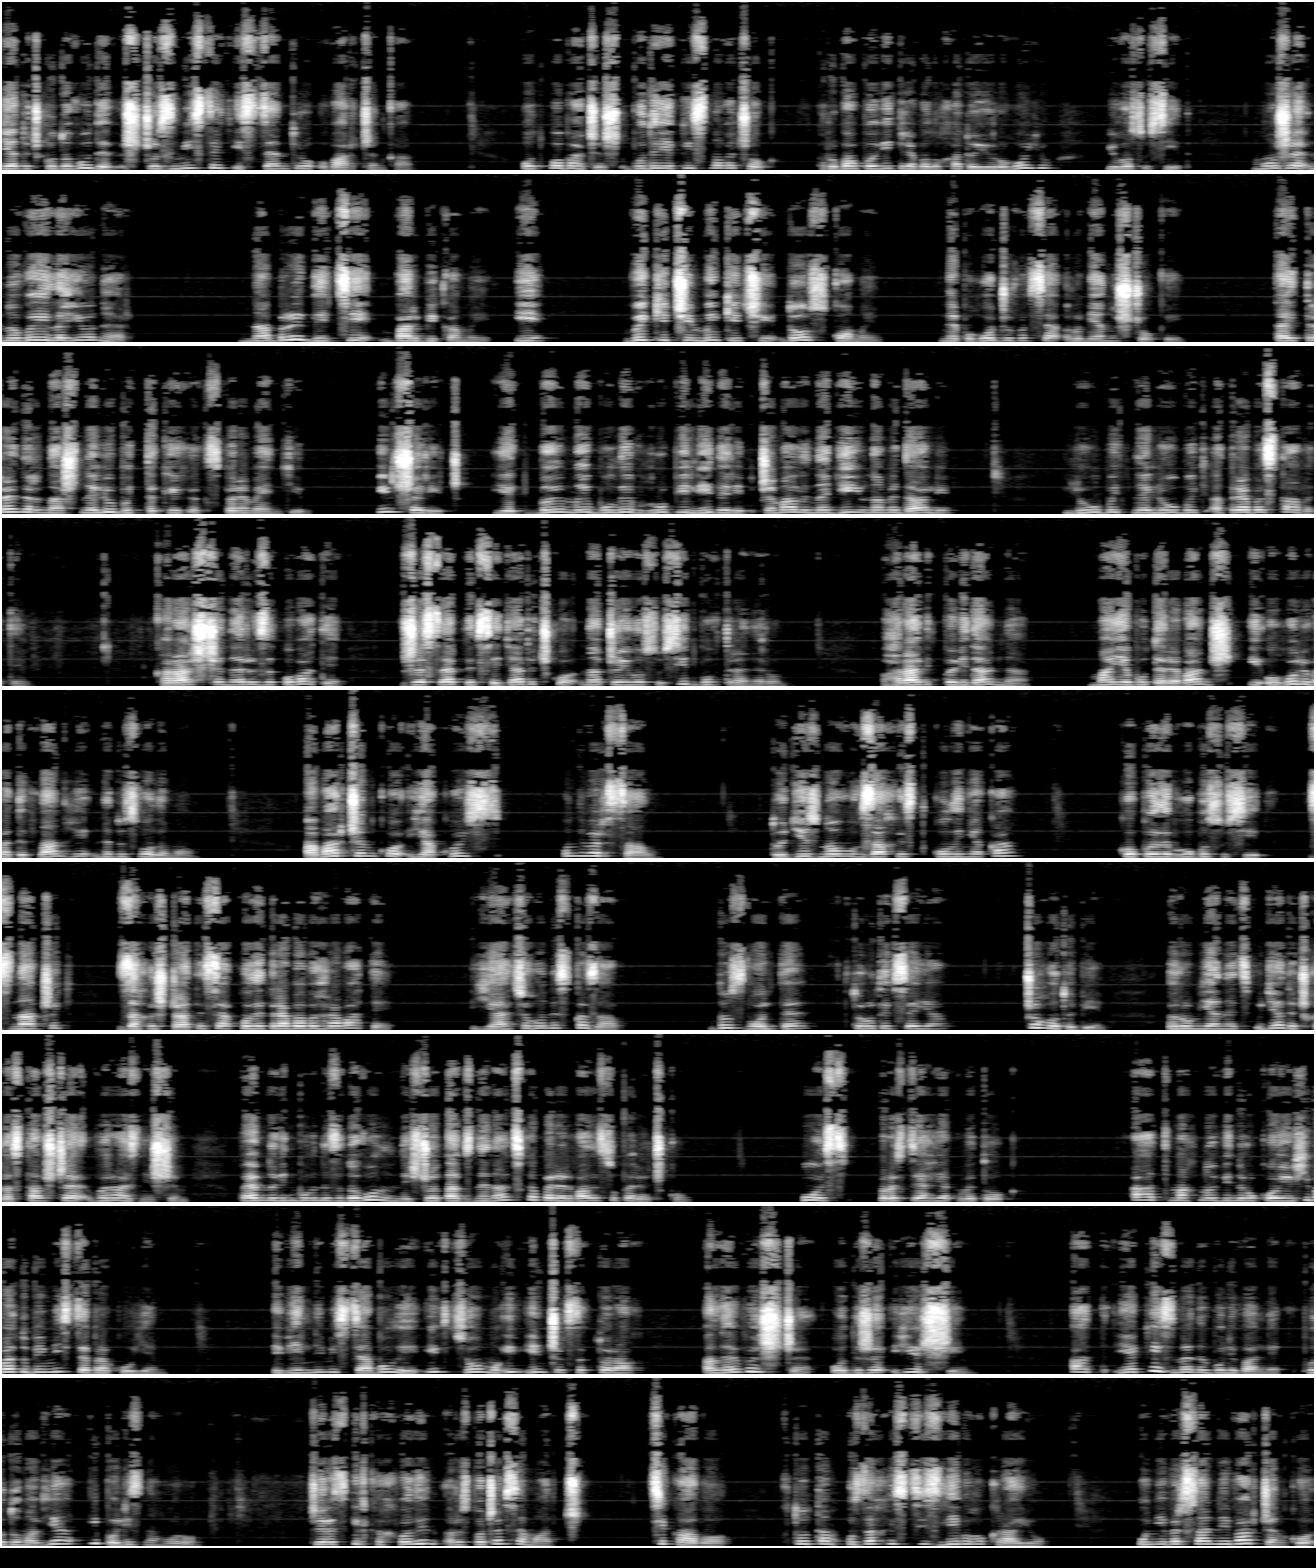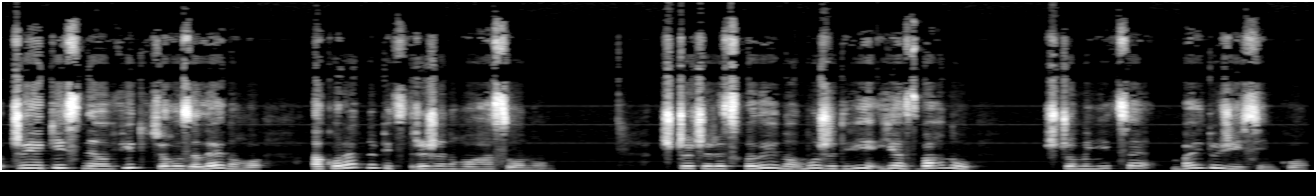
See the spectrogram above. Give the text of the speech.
Дядечко доводив, що змістять із центру Варченка. От побачиш, буде якийсь новачок, рубав повітря волохатою рогою його сусід. Може, новий легіонер. Набриди ці барбіками і викічі-микічі до оскоми, не погоджувався рум'янощокий. Та й тренер наш не любить таких експериментів. Інша річ, якби ми були в групі лідерів чи мали надію на медалі. Любить, не любить, а треба ставити. Краще не ризикувати, вже сердився дядечко, наче його сусід був тренером. Гра відповідальна, має бути реванш і оголювати фланги не дозволимо. А Варченко якось універсал. Тоді знову в захист кулиняка копили в губу сусід. Значить, захищатися, коли треба вигравати. Я цього не сказав. Дозвольте, втрутився я. Чого тобі? Рум'янець у дядечка став ще виразнішим. Певно, він був незадоволений, що так зненацька перервали суперечку. Ось, простяг я квиток. Ат, махнув він рукою, хіба тобі місця бракує? Вільні місця були і в цьому, і в інших секторах, але вище, отже, гірші. Ат, який з мене вболівальник, подумав я і поліз нагору. Через кілька хвилин розпочався матч. Цікаво, хто там у захисті з лівого краю? Універсальний Варченко чи якийсь неофіт цього зеленого, акуратно підстриженого гасону. Ще через хвилину, може, дві, я збагнув, що мені це байдужісінько.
